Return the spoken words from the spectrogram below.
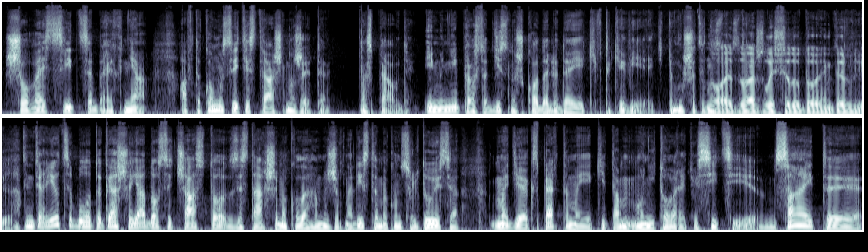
що весь світ це брехня, а в такому світі страшно жити. Насправді, і мені просто дійсно шкода людей, які в таке вірять, тому що це Ну, а давай ближче до того інтерв'ю. Інтерв'ю це було таке, що я досить часто зі старшими колегами-журналістами консультуюся медіаекспертами, які там моніторять усі ці сайти,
